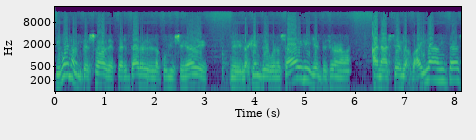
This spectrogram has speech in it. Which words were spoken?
Y bueno, empezó a despertar la curiosidad de, la gente de Buenos Aires, y empezaron a, a nacer las bailantas.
